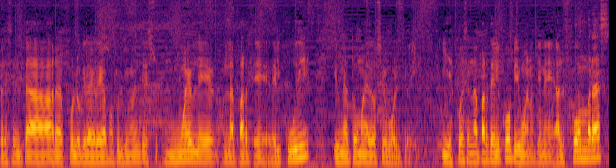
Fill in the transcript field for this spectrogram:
presenta, ahora fue lo que le agregamos últimamente, es un mueble en la parte del CUDI y una toma de 12 voltios. Y después en la parte del copy, bueno, tiene alfombras,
